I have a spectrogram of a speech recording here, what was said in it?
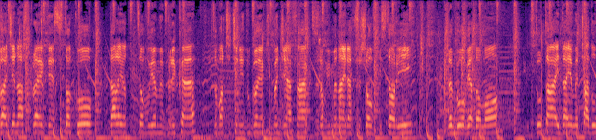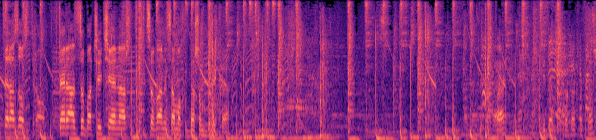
Słuchajcie, nasz projekt jest w toku. Dalej odpicowujemy brykę. Zobaczycie niedługo jaki będzie efekt. Zrobimy najlepszy show w historii, żeby było wiadomo. Tutaj dajemy czadu teraz ostro. Teraz zobaczycie nasz odpicowany samochód, naszą brykę. Tak? Widać trochę chociaż?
